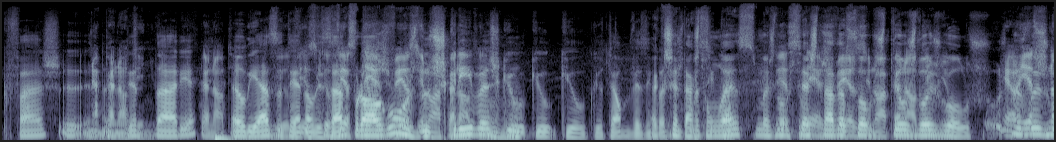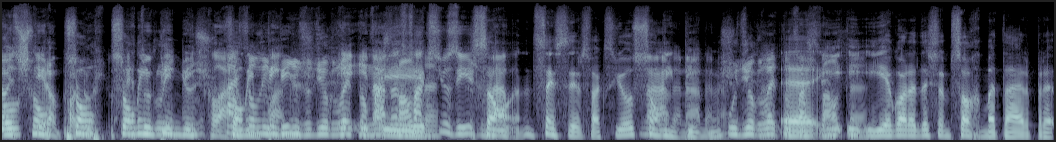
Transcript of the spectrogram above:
que faz uh, dentro da área, aliás, até analisado por alguns dos escribas que, o, que, o, que, o, que o Telmo de vez em quando Acrescentaste um lance, mas não disseste nada sobre os teus dois golos. Os meus dois golos são, são, são é limpinhos. São limpinhos, o Diogo Leite não faz falta. Sem ser faccioso, são limpinhos. O Diogo Leite não faz falta. E agora deixa-me só rematar para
